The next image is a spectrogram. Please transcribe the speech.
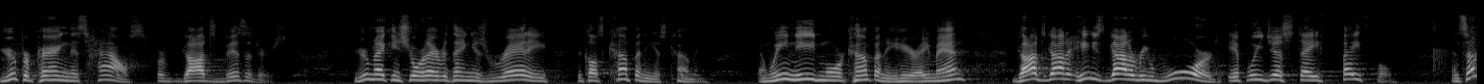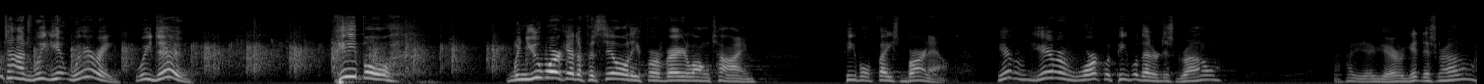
You're preparing this house for God's visitors. You're making sure everything is ready because company is coming. And we need more company here. Amen. God's got a, He's got a reward if we just stay faithful. And sometimes we get weary. We do. People, when you work at a facility for a very long time, people face burnout. You ever, you ever work with people that are disgruntled? You, you ever get disgruntled?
